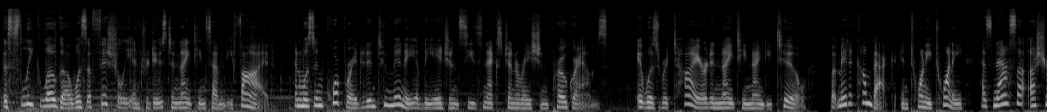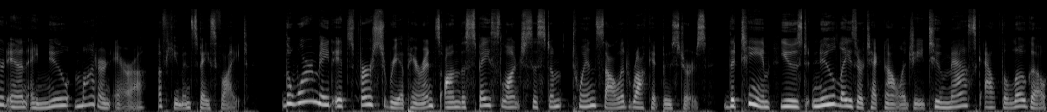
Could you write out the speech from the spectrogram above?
The sleek logo was officially introduced in 1975 and was incorporated into many of the agency's next generation programs. It was retired in 1992, but made a comeback in 2020 as NASA ushered in a new modern era of human spaceflight. The worm made its first reappearance on the Space Launch System twin solid rocket boosters. The team used new laser technology to mask out the logo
